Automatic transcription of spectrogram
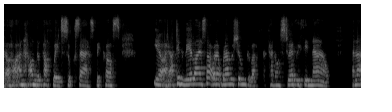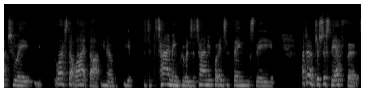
and on the pathway to success because you know I, I didn't realize that when I, when I was younger I, I kind of wanted to do everything now. And actually life's not like that you know you, the time increments the time you put into things the I don't know, just just the effort.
